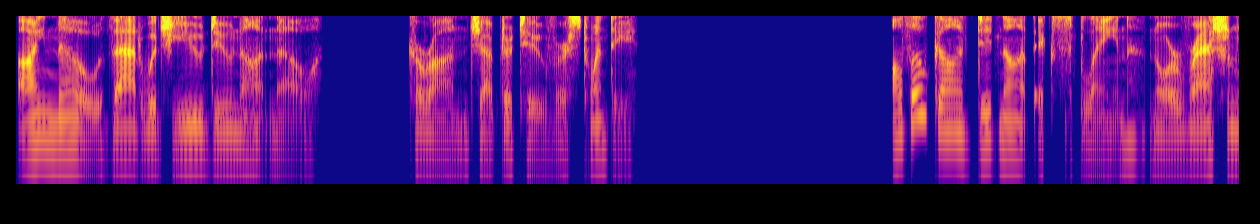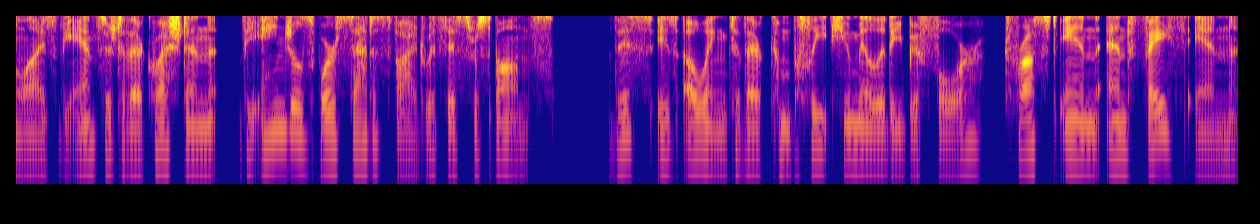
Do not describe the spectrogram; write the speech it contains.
I know that which you do not know. Quran chapter 2 verse 20. Although God did not explain nor rationalize the answer to their question, the angels were satisfied with this response. This is owing to their complete humility before, trust in, and faith in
